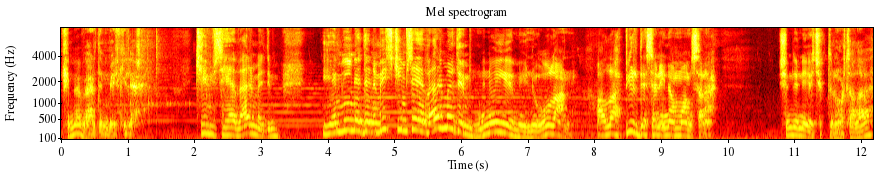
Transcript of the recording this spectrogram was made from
Kime verdin bilgileri? Kimseye vermedim. Yemin ederim hiç kimseye vermedim. Ne yemini ulan? Allah bir desen inanmam sana. Şimdi niye çıktın ortalığa?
